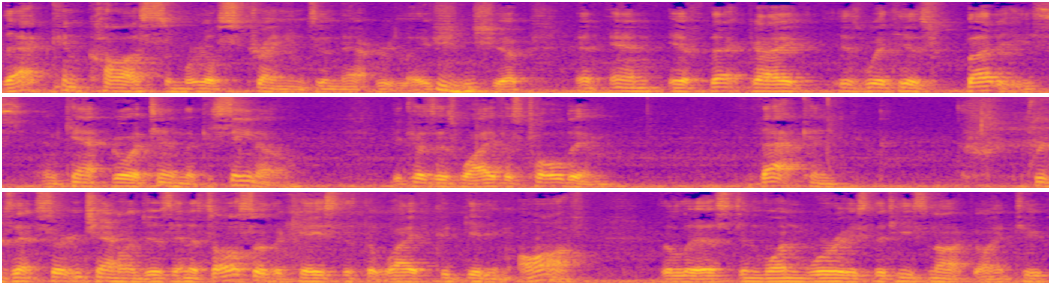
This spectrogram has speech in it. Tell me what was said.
that can cause some real strains in that relationship. Mm-hmm. And, and if that guy is with his buddies and can't go attend the casino because his wife has told him, that can present certain challenges. And it's also the case that the wife could get him off the list, and one worries that he's not going to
